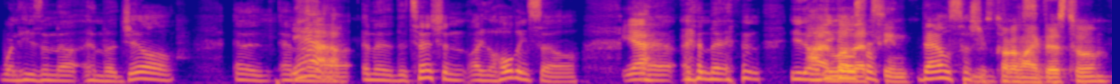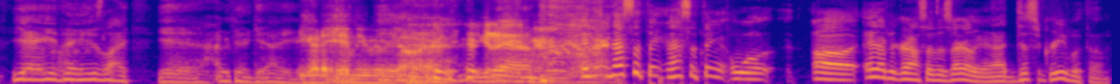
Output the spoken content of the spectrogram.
when he's in the in the jail and in, Yeah. the, in the detention like the holding cell. Yeah, uh, and then you know I he love goes that from scene. that was such He's a talking good like scene. this to him. Yeah, he, he's like, yeah, I'm gonna get out of here? You gotta hit me really hard. You're gonna Yeah. hit me really and, hard. and that's the thing. That's the thing. Well, uh, Ed Underground said this earlier, and I disagreed with him,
